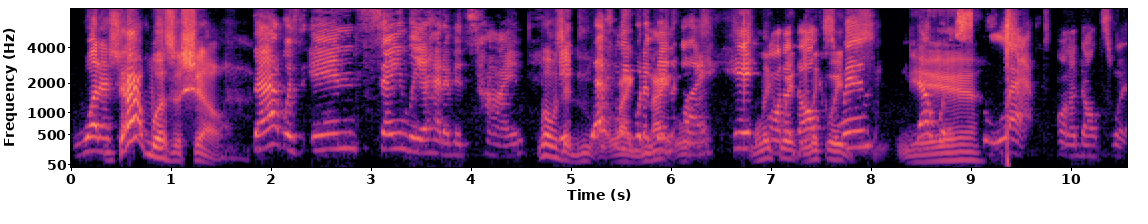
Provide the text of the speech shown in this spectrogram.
what a show. that was a show. That was insanely ahead of its time. What was It it? definitely like would have been a hit on Adult liquid. Swim. That would have slapped on Adult Swim.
